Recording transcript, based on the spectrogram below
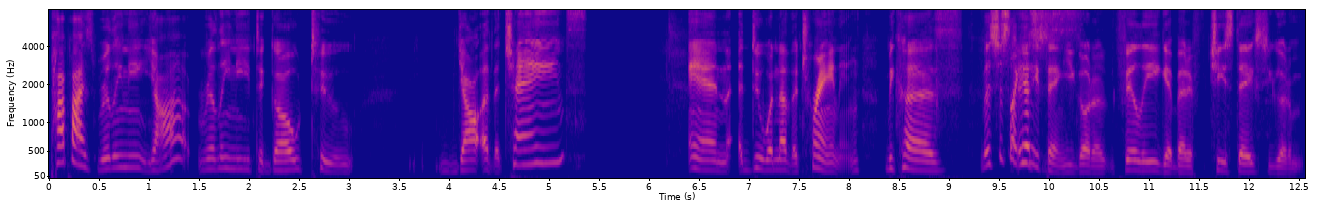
Popeyes really need y'all really need to go to y'all other chains and do another training because It's just like It's anything. You go to Philly, you get better cheesesteaks. You go to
